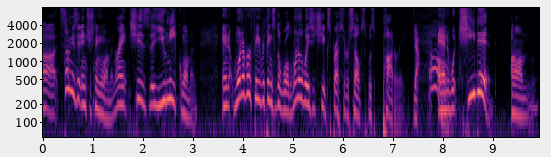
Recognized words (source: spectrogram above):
uh, Sonia's an interesting woman, right? She's a unique woman. And one of her favorite things in the world, one of the ways that she expressed herself was pottery. Yeah. And what she did, um,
